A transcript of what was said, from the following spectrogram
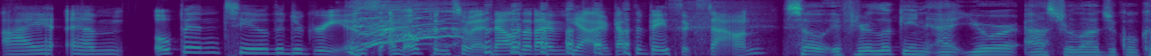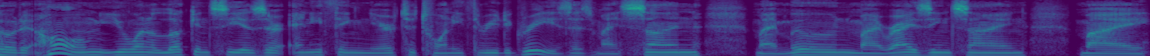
I am open to the degrees. I'm open to it now that I've, yeah, I've got the basics down. So, if you're looking at your astrological code at home, you want to look and see is there anything near to 23 degrees? Is my sun, my moon, my rising sign, my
